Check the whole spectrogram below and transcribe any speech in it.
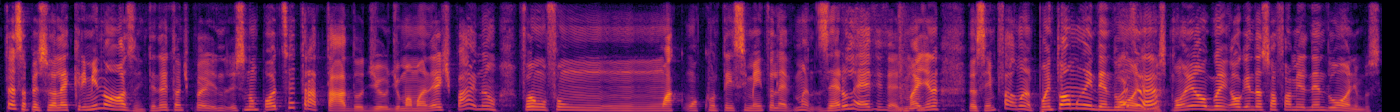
Então essa pessoa ela é criminosa, entendeu? Então, tipo, isso não pode ser tratado de, de uma maneira, tipo, ah, não, foi um, foi um, um, um acontecimento leve. Mano, zero leve, velho. Imagina, eu sempre falo, mano, põe tua mãe dentro do. Pois é. ônibus, põe alguém, alguém da sua família dentro do ônibus,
